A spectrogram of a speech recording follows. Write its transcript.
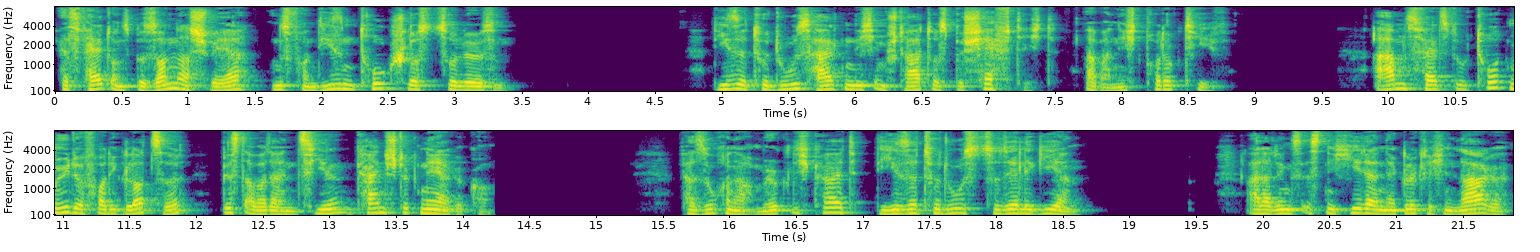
Es fällt uns besonders schwer, uns von diesem Trugschluss zu lösen. Diese To-Dos halten dich im Status beschäftigt, aber nicht produktiv. Abends fällst du todmüde vor die Glotze, bist aber deinen Zielen kein Stück näher gekommen. Versuche nach Möglichkeit, diese To-Dos zu delegieren. Allerdings ist nicht jeder in der glücklichen Lage,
